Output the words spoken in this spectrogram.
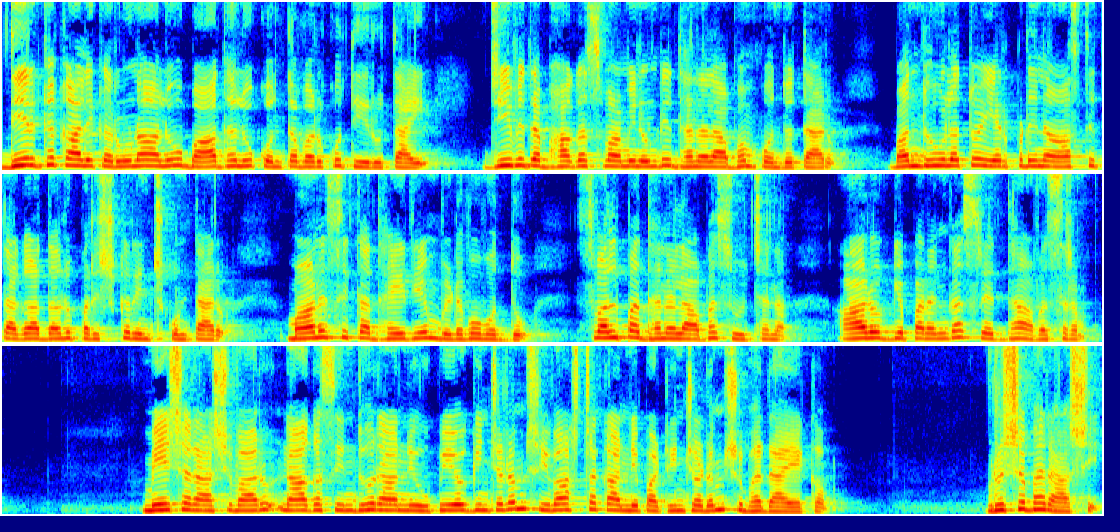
దీర్ఘకాలిక రుణాలు బాధలు కొంతవరకు తీరుతాయి. జీవిత భాగస్వామి నుండి ధనలాభం పొందుతారు. బంధువులతో ఏర్పడిన ఆస్తి తగాదాలు పరిష్కరించుకుంటారు. మానసిక ధైర్యం విడవవద్దు. స్వల్ప ధనలాభ సూచన. ఆరోగ్యపరంగా శ్రద్ధ అవసరం. మేషరాశివారు నాగసింధూరాన్ని ఉపయోగించడం శివాష్టకాన్ని పఠించడం శుభదాయకం. వృషభ రాశి.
